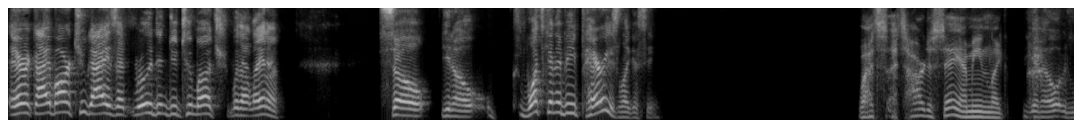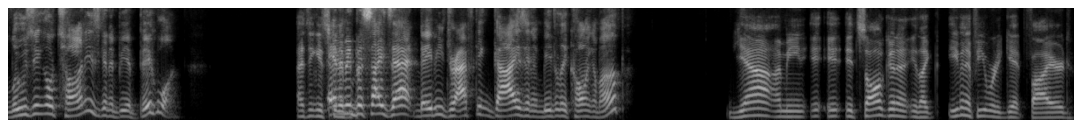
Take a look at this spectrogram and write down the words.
Erick Aybar, two guys that really didn't do too much with Atlanta. So, you know, what's going to be Perry's legacy? Well, it's it's hard to say. I mean, like you know, losing Ohtani is going to be a big one. I think it's. And I mean, be... besides that, maybe drafting guys and immediately calling them up. Yeah, I mean, it, it it's all gonna like even if he were to get fired,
